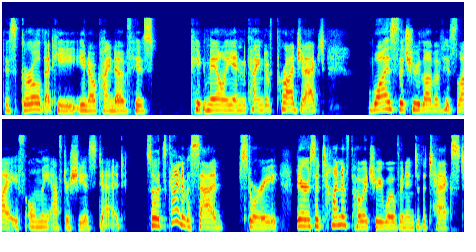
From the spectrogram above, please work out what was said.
this girl that he, you know, kind of his Pygmalion kind of project, was the true love of his life only after she is dead. So it's kind of a sad story. There's a ton of poetry woven into the text.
